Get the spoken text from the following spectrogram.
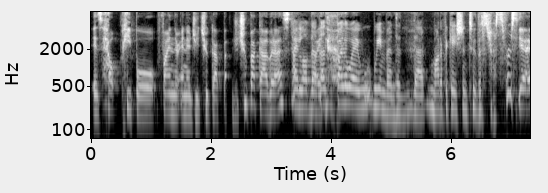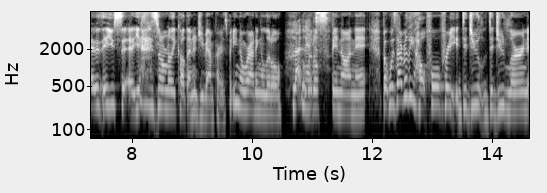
is help people find their energy chupacabras. i love that by- that by the way we invented that modification to the stressors yeah, it, was, it used to. Yeah, it's normally called energy vampires, but you know we're adding a little a little spin on it. But was that really helpful for you? Did you did you learn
